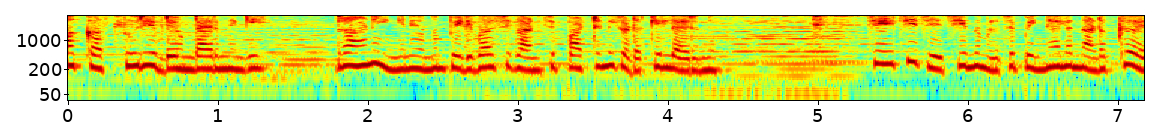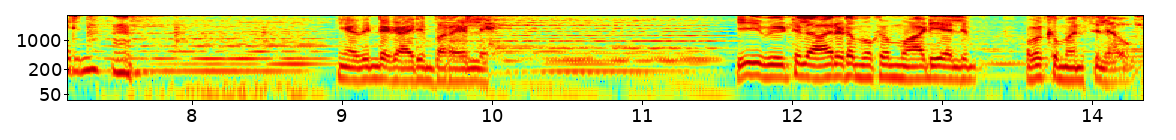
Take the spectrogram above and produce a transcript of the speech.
ആ കസ്തൂരി ഇവിടെ ഉണ്ടായിരുന്നെങ്കിൽ റാണി ഇങ്ങനെയൊന്നും പിടിവാശി കാണിച്ച് പട്ടിണി കിടക്കില്ലായിരുന്നു. ചേച്ചി ചേച്ചി എന്ന് വിളിച്ച് പിന്നാലെ നടക്കുകയായിരുന്നു. നീ അതിന്റെ കാര്യം പറയല്ലേ? ഈ വീട്ടിൽ ആരുടെ മുഖം വാടിയാലും അവൾക്ക് മനസ്സിലാവും.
